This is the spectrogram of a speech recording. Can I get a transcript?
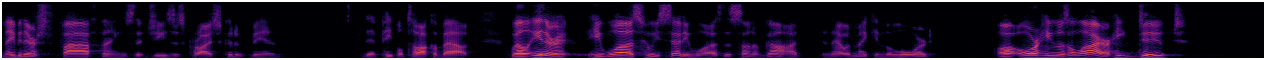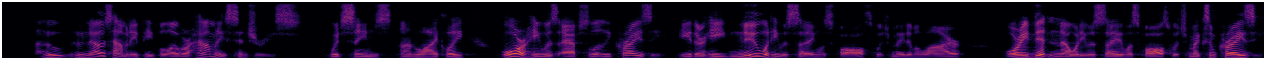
maybe there's five things that Jesus Christ could have been that people talk about. Well, either he was who he said he was, the Son of God, and that would make him the Lord, or, or he was a liar. He duped who, who knows how many people over how many centuries, which seems unlikely, or he was absolutely crazy. Either he knew what he was saying was false, which made him a liar, or he didn't know what he was saying was false, which makes him crazy.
